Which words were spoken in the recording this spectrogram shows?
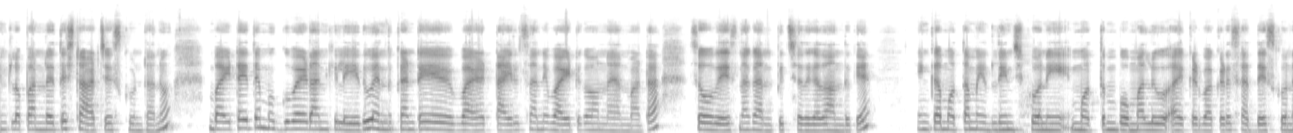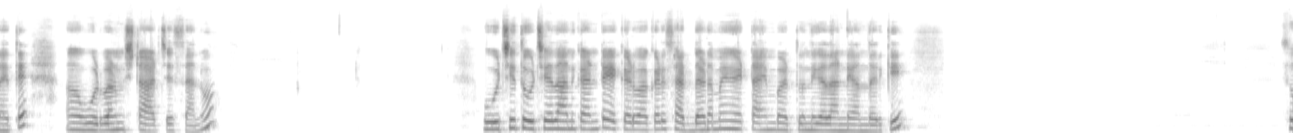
ఇంట్లో పనులు అయితే స్టార్ట్ చేసుకుంటాను. బయట అయితే ముగ్గు వేయడానికి లేదు. ఎందుకంటే వై టైల్స్ అన్నీ వైట్గా ఉన్నాయన్నమాట. సో వేసినాక అనిపించదు కదా అందుకే. ఇంకా మొత్తం ఇదిలించుకొని మొత్తం బొమ్మలు ఎక్కడివక్కడ సర్దేసుకొని అయితే ఊడవడం స్టార్ట్ చేశాను. ఊడ్చి తుడిచేదానికంటే ఎక్కడివక్కడ సర్దడమే టైం పడుతుంది కదండి అందరికీ. సో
